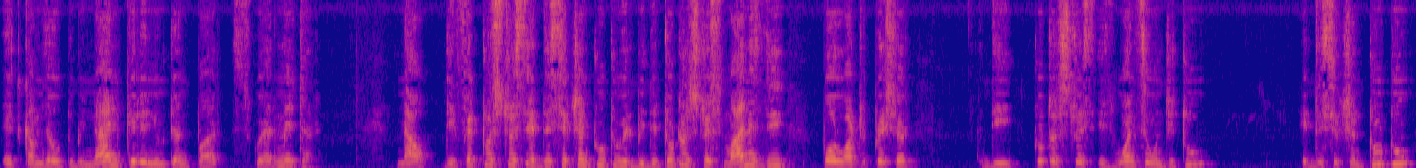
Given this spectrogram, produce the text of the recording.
it comes out to be 9 kilonewton per square meter. Now the effective stress at this section 2 2 will be the total stress minus the pore water pressure the total stress is 172 at the section 2 2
